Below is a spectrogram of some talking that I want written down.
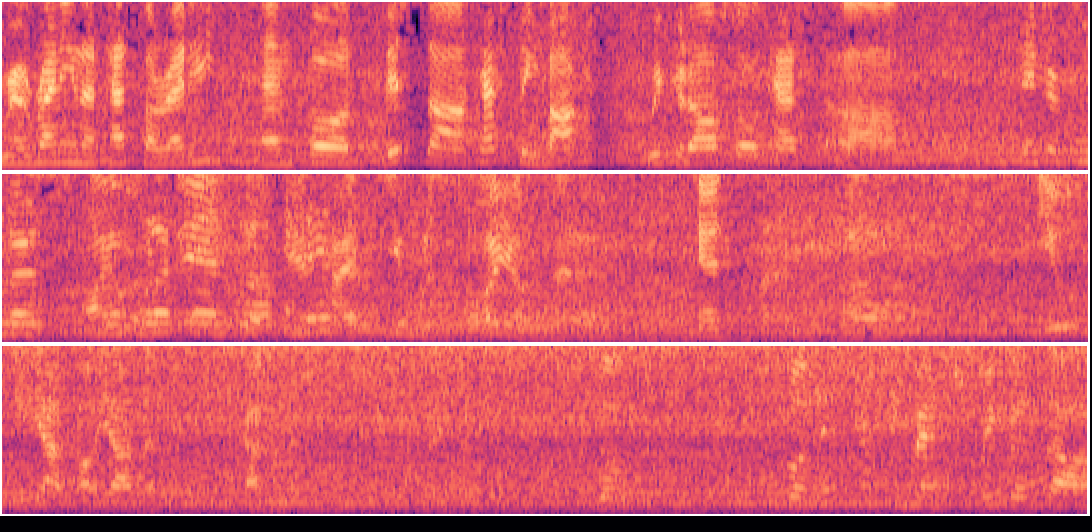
We're running the test already, and for this uh, testing box, we could also test uh, intercoolers, oil coolers, 这 and 个 uh, 实验台几 condensers. 乎所有的介质的呃低低压高压的压力门， So for this testing wrench, we could uh,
